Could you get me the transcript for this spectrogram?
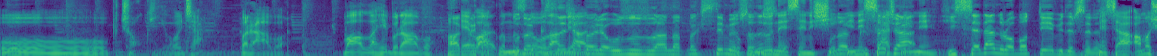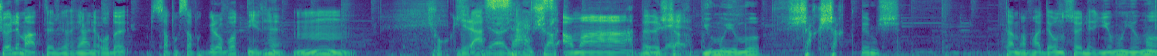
Oo çok iyi hocam. Bravo. Vallahi bravo. Hep aklımızda olan bir böyle uzun uzun anlatmak istemiyorsanız Dokunduğu nesnenin şeklini, sertliğini. hisseden robot diyebilirsiniz. Mesela ama şöyle mi aktarıyor? Yani o da sapık sapık bir robot değil değil mi? Hmm, Çok güzel biraz ya, sert yumuşak, ama böyle. yumuşak, yumu yumu şak şak demiş. Tamam hadi onu söyle. Yumu yumu,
